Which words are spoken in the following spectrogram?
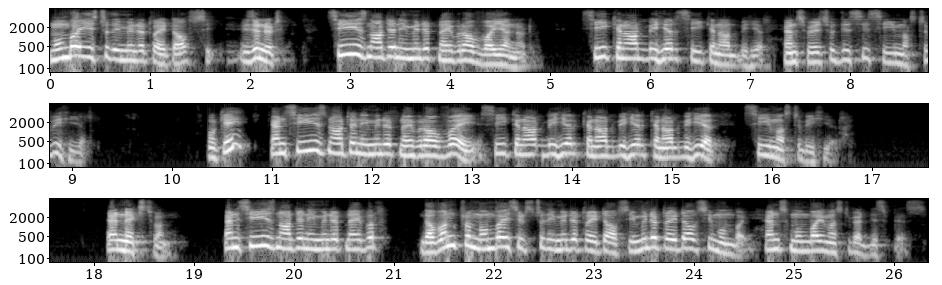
Mumbai is to the immediate right of C, isn't it? C is not an immediate neighbor of Y or not. C cannot be here, C cannot be here. Hence, where should this C? C must be here. Okay? And C is not an immediate neighbor of Y. C cannot be here, cannot be here, cannot be here. C must be here. And next one. And C is not an immediate neighbor. The one from Mumbai sits to the immediate right of C. Immediate right of C, Mumbai. Hence, Mumbai must be at this place.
